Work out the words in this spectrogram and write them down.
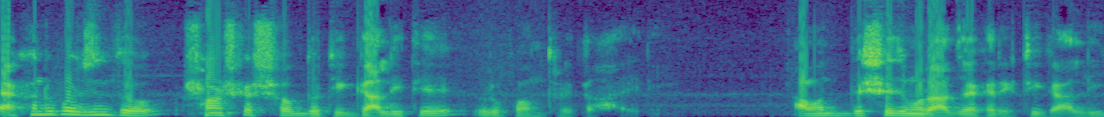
এখনও পর্যন্ত সংস্কার শব্দটি গালিতে রূপান্তরিত হয়নি। আমাদের দেশে যেমন রাজাকার একটি গালি,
